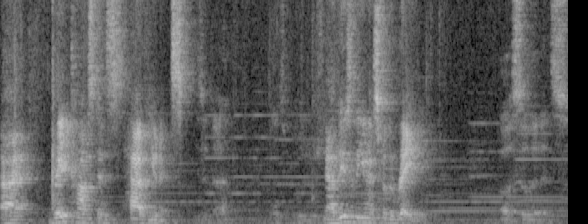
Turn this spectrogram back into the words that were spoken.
uh, rate constants have units. Is it that? Now these are the units for the rate. Oh, so then it's.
